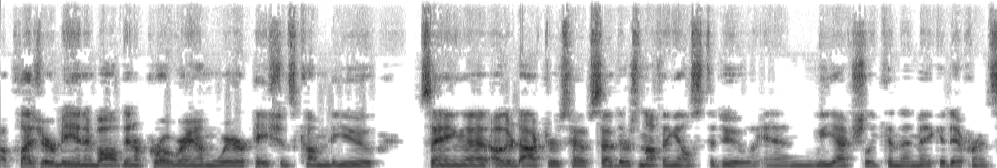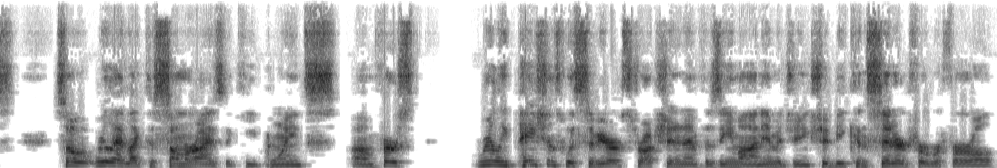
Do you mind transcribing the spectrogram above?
a pleasure being involved in a program where patients come to you saying that other doctors have said there's nothing else to do and we actually can then make a difference. So really, I'd like to summarize the key points. Um, first, really, patients with severe obstruction and emphysema on imaging should be considered for referral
